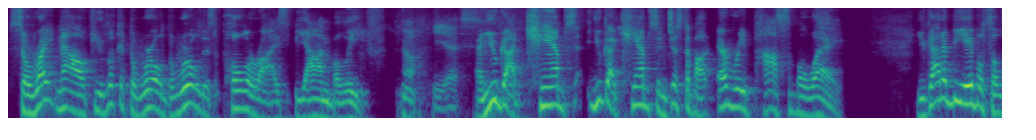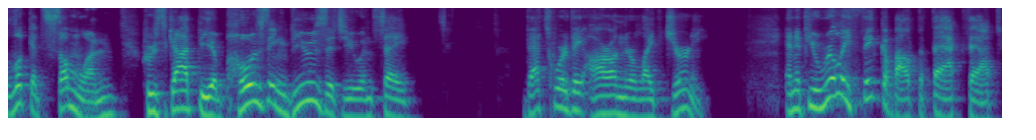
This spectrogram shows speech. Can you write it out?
So right now, if you look at the world, the world is polarized beyond belief. Oh, yes. And you got camps, you got camps in just about every possible way. You got to be able to look at someone who's got the opposing views as you and say, that's where they are on their life journey. And if you really think about the fact that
